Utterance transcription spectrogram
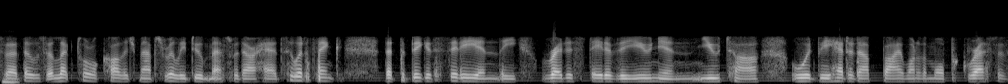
Uh, mm-hmm. Uh, those electoral college maps really do mess with our heads. Who would think that the biggest city in the reddest state of the union, Utah, would be headed up by one of the more progressive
